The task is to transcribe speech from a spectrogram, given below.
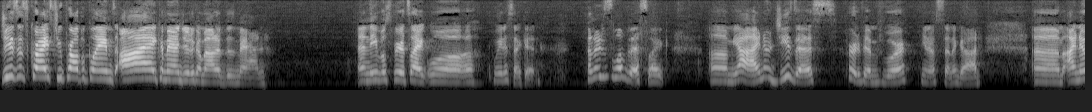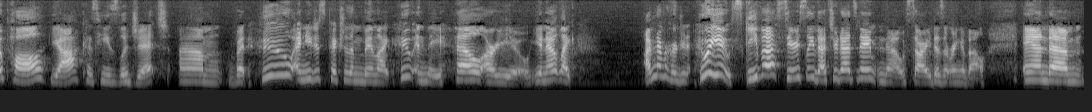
Jesus Christ who proclaims, I command you to come out of this man. And the evil spirit's like, well, wait a second. And I just love this. Like, um, yeah, I know Jesus. Heard of him before. You know, son of God. Um, I know Paul, yeah, because he's legit. Um, but who, and you just picture them being like, who in the hell are you? You know, like, I've never heard you. Who are you? Skiva? Seriously, that's your dad's name? No, sorry, doesn't ring a bell. And um,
